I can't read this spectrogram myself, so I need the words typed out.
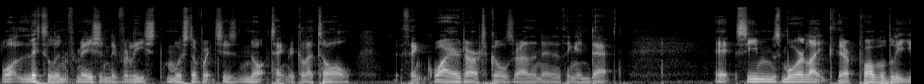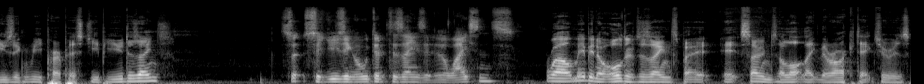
what little information they've released, most of which is not technical at all, I think wired articles rather than anything in depth it seems more like they're probably using repurposed GPU designs. So, so using older designs that they license? Well, maybe not older designs, but it, it sounds a lot like their architecture is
